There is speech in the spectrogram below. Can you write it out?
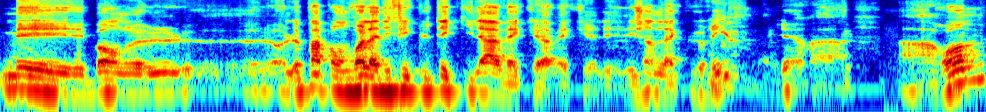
Mais bon, le, pape, on voit la difficulté qu'il a avec, avec les, gens de la curie, à, à, Rome.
